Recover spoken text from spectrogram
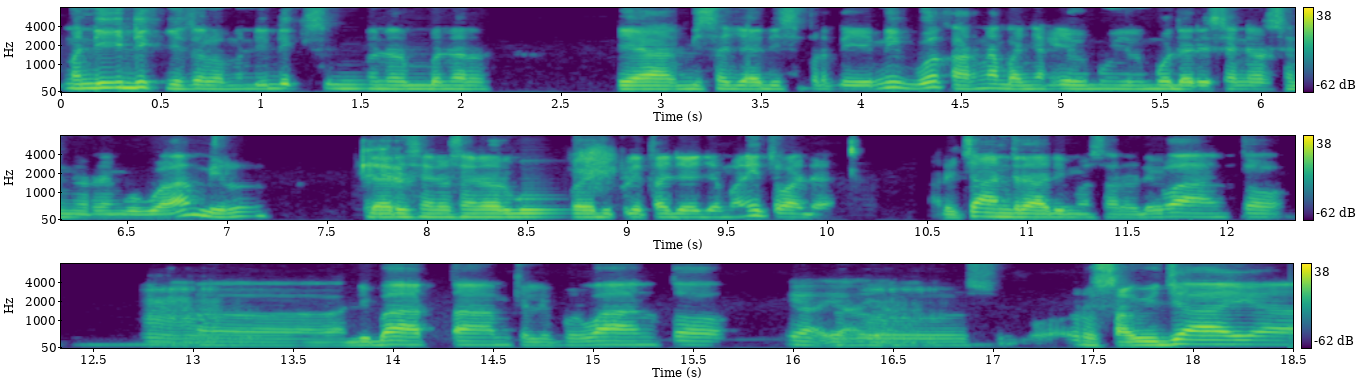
mendidik gitu loh mendidik bener-bener ya bisa jadi seperti ini. Gue karena banyak ilmu-ilmu dari senior senior yang gue ambil dari senior senior gue di Pelita Jaya zaman itu ada Ari Chandra di Masaro Dewanto hmm. eh, di Batam Kelly Purwanto Ya, ya, ya. terus Rusa Wijaya,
